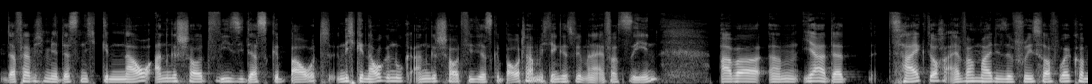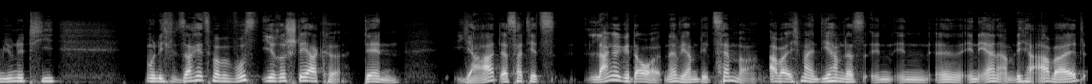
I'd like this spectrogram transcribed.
dafür habe ich mir das nicht genau angeschaut, wie sie das gebaut, nicht genau genug angeschaut, wie sie das gebaut haben. Ich denke, das wird man einfach sehen. Aber ähm, ja, da zeigt doch einfach mal diese Free Software Community und ich sage jetzt mal bewusst ihre Stärke, denn ja, das hat jetzt lange gedauert, ne? Wir haben Dezember, aber ich meine, die haben das in in äh, in ehrenamtlicher Arbeit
